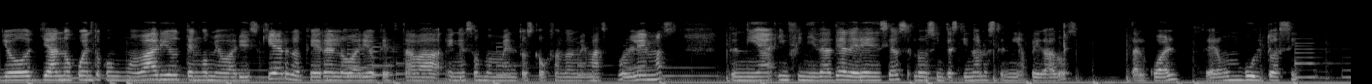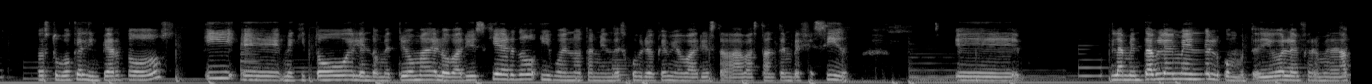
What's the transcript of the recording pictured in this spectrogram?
Yo ya no cuento con un ovario, tengo mi ovario izquierdo, que era el ovario que estaba en esos momentos causándome más problemas. Tenía infinidad de adherencias, los intestinos los tenía pegados, tal cual, era un bulto así. Los tuvo que limpiar todos y eh, me quitó el endometrioma del ovario izquierdo y bueno, también descubrió que mi ovario estaba bastante envejecido. Eh, lamentablemente, como te digo, la enfermedad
